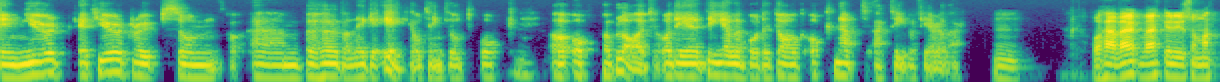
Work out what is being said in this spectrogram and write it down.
en djur, ett djurgrupp som um, behöver lägga ägg helt enkelt och, och, och på blad. Och det, det gäller både dag och nattaktiva fjärilar. Mm. Och här verkar det ju som att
